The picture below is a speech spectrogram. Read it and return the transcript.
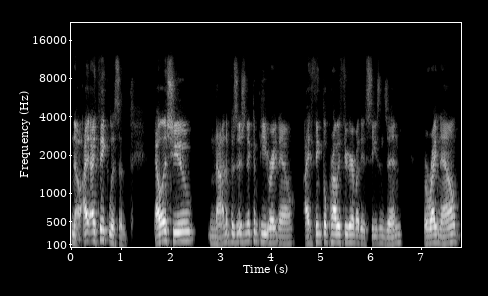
no, I, I think, listen, LSU not in a position to compete right now. I think they'll probably figure out by the season's end, but right now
